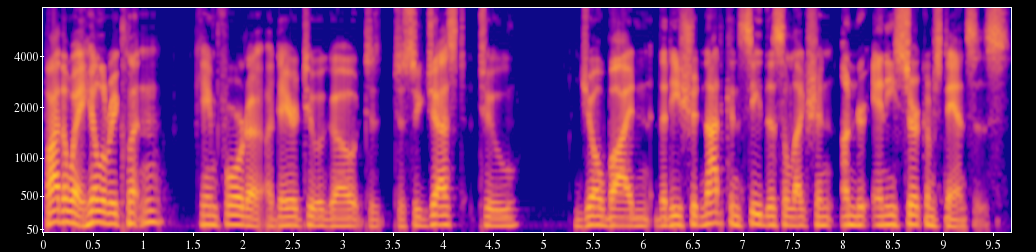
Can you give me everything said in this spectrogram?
By the way, Hillary Clinton came forward a, a day or two ago to, to suggest to Joe Biden that he should not concede this election under any circumstances.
